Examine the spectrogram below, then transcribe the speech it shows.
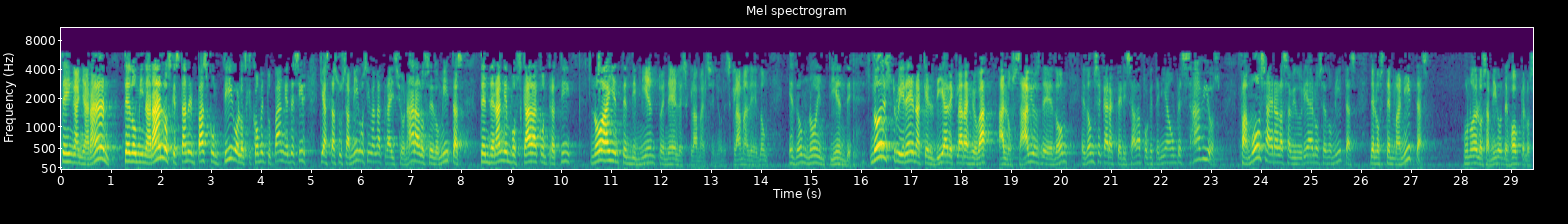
te engañarán, te dominarán los que están en paz contigo, los que comen tu pan, es decir, que hasta sus amigos iban a traicionar a los edomitas, tenderán emboscada contra ti. No hay entendimiento en él, exclama el Señor, exclama de Edom. Edom no entiende. No destruiré en aquel día, declara Jehová, a los sabios de Edom. Edom se caracterizaba porque tenía hombres sabios. Famosa era la sabiduría de los edomitas, de los temanitas. Uno de los amigos de Job que, los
